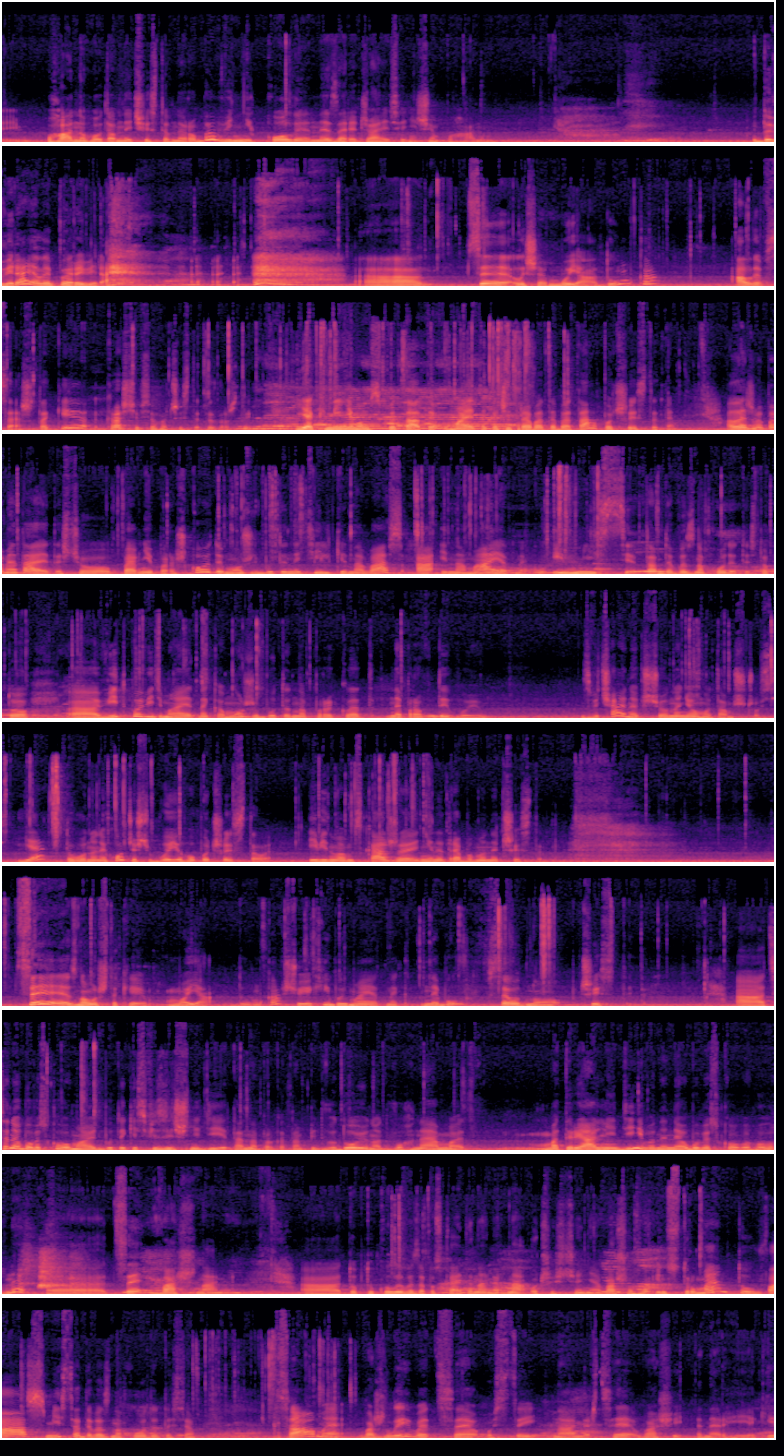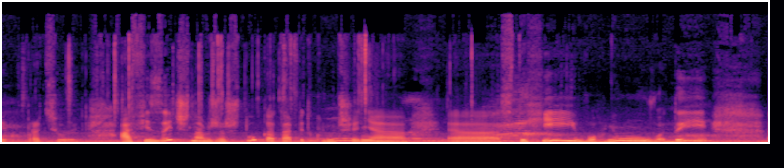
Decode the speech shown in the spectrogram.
поганого там не чистив, не робив, він ніколи не заряджається нічим поганим. Довіряй, але перевіряй. Це лише моя думка, але все ж таки краще всього чистити завжди. Як мінімум спитати у маятника, чи треба тебе та почистити. Але ж ви пам'ятаєте, що певні перешкоди можуть бути не тільки на вас, а і на маятнику, і в місці, там, де ви знаходитесь. Тобто е, відповідь маятника може бути, наприклад, неправдивою. Звичайно, якщо на ньому там щось є, то воно не хоче, щоб ви його почистили. І він вам скаже, ні, не треба мене чистити. Це знову ж таки моя думка, що який би маятник не був, все одно чистити. А це не обов'язково мають бути якісь фізичні дії, та, наприклад, там під водою, над вогнем. Матеріальні дії вони не обов'язково. Головне е, це ваш намір. Тобто, коли ви запускаєте намір на очищення вашого інструменту, вас, місця, де ви знаходитеся, саме важливе це ось цей намір, це ваші енергії, які працюють. А фізична вже штука та підключення е, стихій, вогню, води.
